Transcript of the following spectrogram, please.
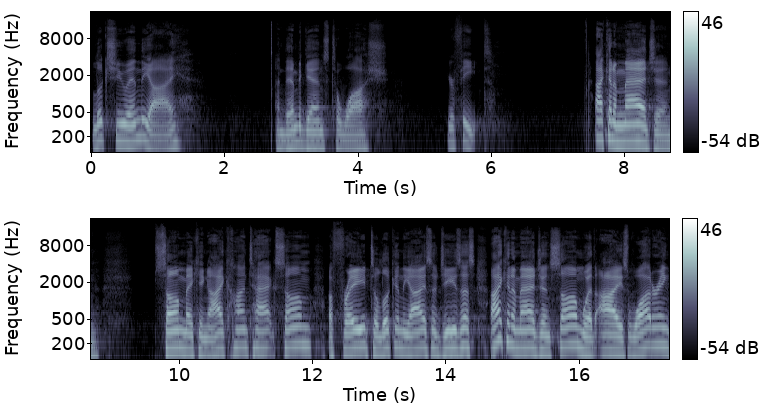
looks you in the eye, and then begins to wash your feet. I can imagine some making eye contact, some afraid to look in the eyes of Jesus. I can imagine some with eyes watering,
